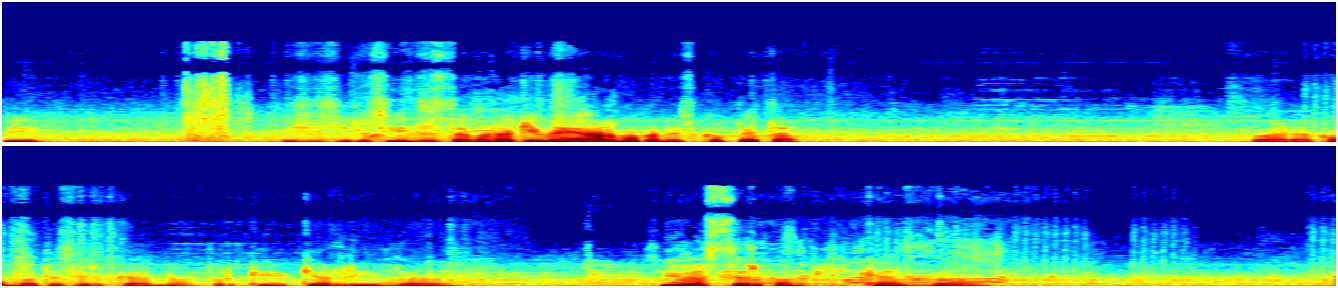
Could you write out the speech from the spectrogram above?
Sí. Sí, sí, sí, lo siguiente está... Bueno, aquí me armo con escopeta. Para combate cercano, porque aquí arriba... Sí va a estar complicado.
